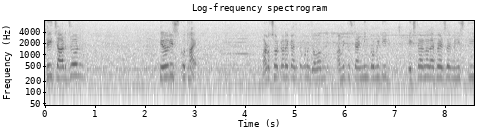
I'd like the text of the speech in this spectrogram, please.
সেই চারজন টেররিস্ট কোথায়? ভারত সরকারের কাছে তো কোনো জবাব নেই। আমি তো স্ট্যান্ডিং কমিটির এক্সটার্নাল অ্যাফেয়ার্সের মিনিস্ট্রি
